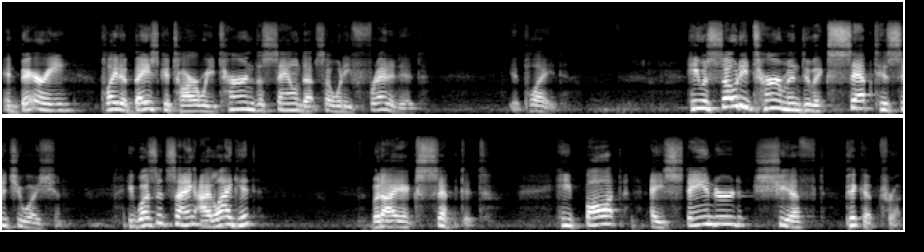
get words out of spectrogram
And Barry played a bass guitar where he turned the sound up so when he fretted it, it played. He was so determined to accept his situation. He wasn't saying, I like it, but I accept it. He bought a standard shift pickup truck.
